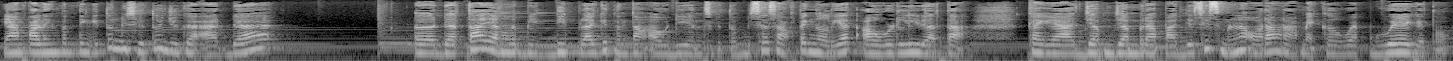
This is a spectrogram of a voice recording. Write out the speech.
yang paling penting itu di situ juga ada data yang lebih deep lagi tentang audience gitu. Bisa sampai ngelihat hourly data. Kayak jam-jam berapa aja sih sebenarnya orang rame ke web gue gitu.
